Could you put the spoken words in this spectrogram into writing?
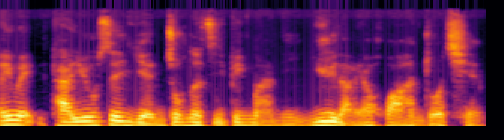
因为它又是严重的疾病嘛，你遇了要花很多钱，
